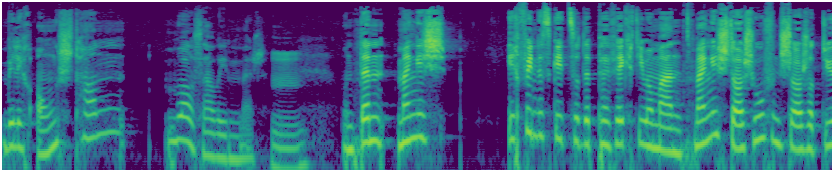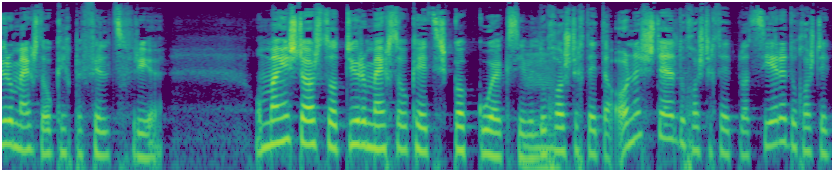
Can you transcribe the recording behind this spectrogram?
weil ich Angst habe, was auch immer. Und dann, manchmal, ich finde, es gibt so den perfekten Moment. Manchmal stehst du auf und stehst an der Tür und merkst, okay, ich bin viel zu früh. Und manchmal stehst du so an der Tür und merkst, okay, jetzt ist es gerade gut gewesen, weil du kannst dich dort anstellen, du kannst dich dort platzieren, du kannst dort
